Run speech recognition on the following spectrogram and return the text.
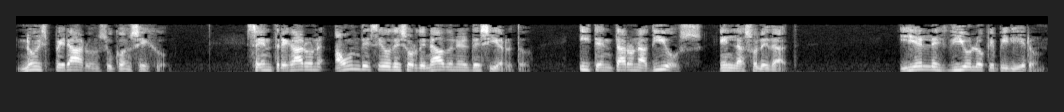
no esperaron su consejo se entregaron a un deseo desordenado en el desierto, y tentaron a Dios en la soledad. Y él les dio lo que pidieron,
